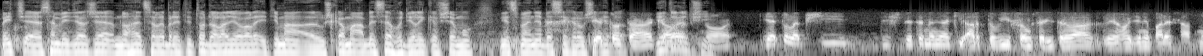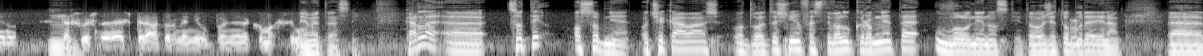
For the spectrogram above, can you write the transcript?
Byť eh, jsem viděl, že mnohé celebrity to dolaďovaly i těma rouškama, aby se hodili ke všemu, nicméně bez těch roušek je, je to, tak, je to ale, lepší. No, je to lepší, když jdete na nějaký artový film, který trvá 2 hodiny 50 minut, hmm. tak skutečně respirátor není úplně jako maximum. Je mi to jasný. Karle, co ty osobně očekáváš od letošního festivalu, kromě té uvolněnosti, toho, že to bude jinak? Eh,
